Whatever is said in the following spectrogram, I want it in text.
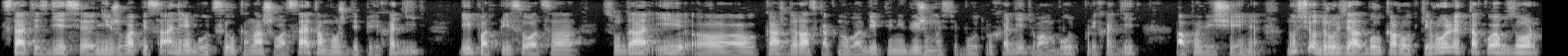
Кстати, здесь э, ниже в описании будет ссылка нашего сайта, можете переходить и подписываться сюда. И э, каждый раз, как новые объекты недвижимости будут выходить, вам будут приходить оповещения. Ну все, друзья, был короткий ролик, такой обзор.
